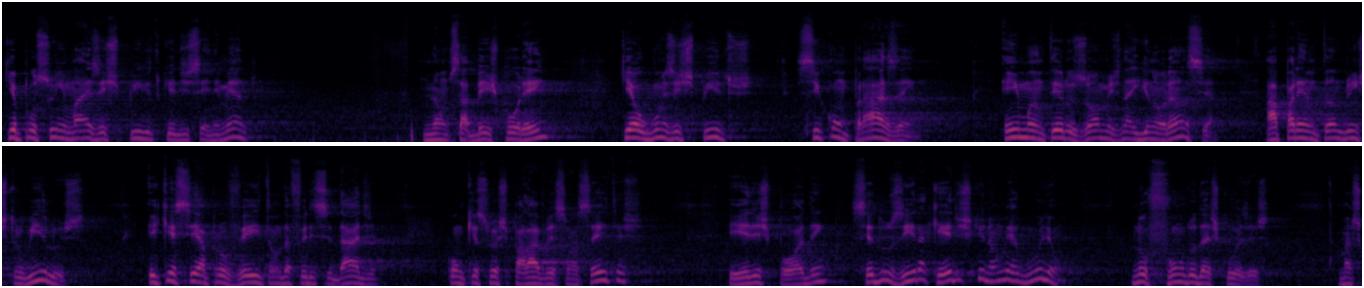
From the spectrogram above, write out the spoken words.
que possuem mais espírito que discernimento? Não sabeis, porém, que alguns espíritos se comprazem em manter os homens na ignorância, aparentando instruí-los e que se aproveitam da felicidade com que suas palavras são aceitas, eles podem seduzir aqueles que não mergulham no fundo das coisas, mas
